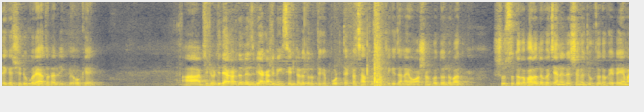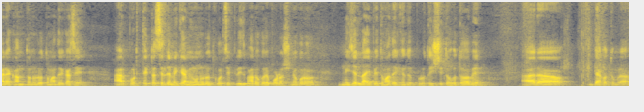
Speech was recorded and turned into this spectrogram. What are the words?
থেকে শুরু করে এতটা লিখবে, ওকে? আর ভিডিওটি দেখার জন্য এসবি একাডেমিক সেন্টারের তরফ থেকে প্রত্যেকটা ছাত্রছাত্রীকে জানাই অসংখ্য ধন্যবাদ। সুস্থ থাকো, ভালো থাকো, চ্যানেলের সঙ্গে যুক্ত থাকো, এটাই আমার একান্ত অনুরোধ তোমাদের কাছে। আর প্রত্যেকটা ছেলে মেয়েকে আমি অনুরোধ করছি প্লিজ ভালো করে পড়াশোনা করো। নিজের লাইফে তোমাদের কিন্তু প্রতিষ্ঠিত হতে হবে। আর দেখো তোমরা,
